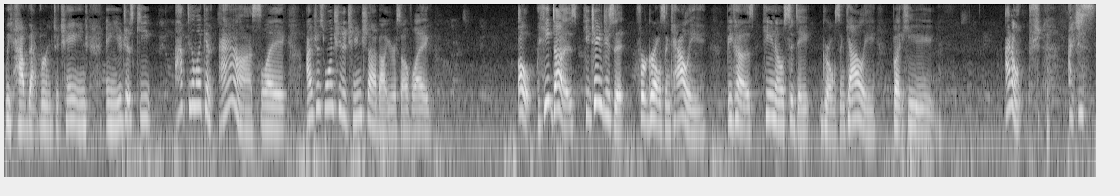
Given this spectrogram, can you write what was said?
we have that room to change and you just keep acting like an ass. Like, I just want you to change that about yourself. Like, oh, he does. He changes it for girls in Cali because he knows to date girls in Cali. But he. I don't. I just.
